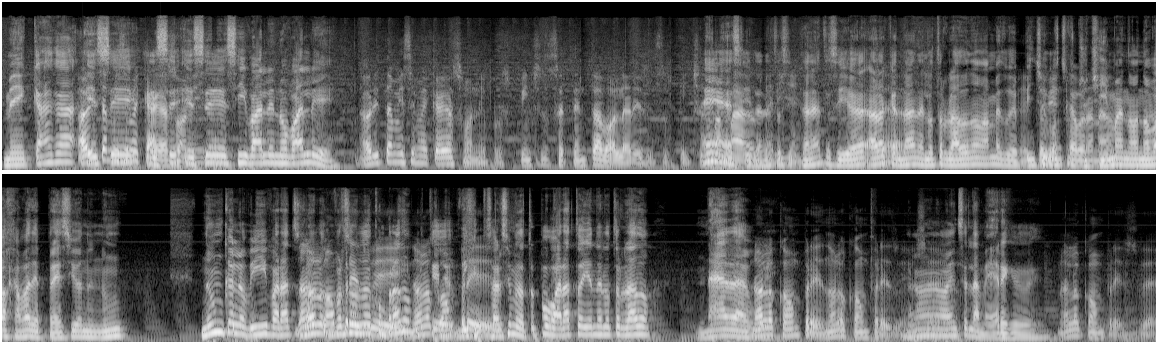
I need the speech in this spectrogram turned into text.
me caga Ahorita a mí sí ese, me caga ese, Sony, ese güey. sí vale, no vale. Ahorita a mí sí me caga Sony por sus pinches 70 dólares y sus pinches Eh, mamadas. sí, la neta, sí, la neta, sí. Ahora O sea, que andaba en el otro lado, no mames, güey. Pinche Ghost of. Tsushima no, no bajaba de precio. nun- nunca lo vi barato. No No, lo lo, por eso no lo he compres, güey, comprado. no lo porque dije, compres. pues, a ver si me lo topo barato allá en el otro lado. Nada, güey. No lo compres, no lo compres, güey. o No, sea, váyanse a la verga, güey. no lo compres. o sea,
